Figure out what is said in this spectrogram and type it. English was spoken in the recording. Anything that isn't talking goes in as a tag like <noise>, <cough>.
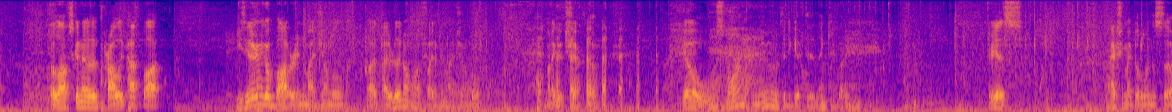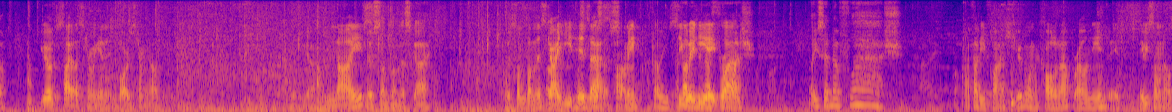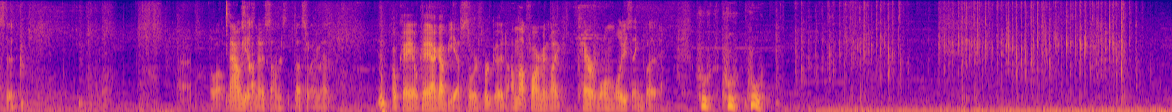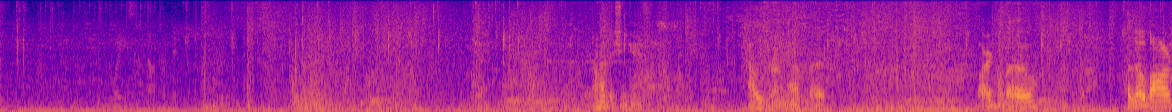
Olaf's gonna probably path bot. He's either gonna go bot or into my jungle, but I really don't want to fight him in my jungle. I'm gonna go check though. <laughs> Yo, Storm Moon with the gifted. Thank you, buddy. There he is. I actually might be able to win this though. You have Sylas coming in and Bard's coming up. There we go. Nice. No sums on this guy. No sums on this Oh, guy. Eat his ass. Tommy. I thought he, I thought what he he, ate for flash. lunch. I thought you said no flash. I thought he flashed. You're the one that called it out, bro, in the invade. Maybe someone else did. Oh, well, now he has no sums. That's what I meant. Okay, okay, I got BF sword. We're good. I'm not farming like terrible. I'm losing, but. Whew, whew, whew. We don't have vision here. Ali's running up, but. Bard, hello. Hello, Bard.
